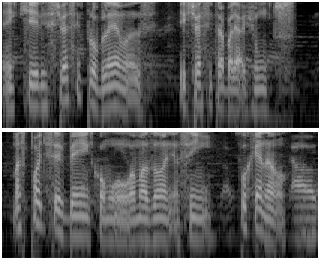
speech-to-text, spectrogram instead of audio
em que eles tivessem problemas e que tivessem que trabalhar juntos. Mas pode ser bem como a Amazônia, sim. Por que não? Uh,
